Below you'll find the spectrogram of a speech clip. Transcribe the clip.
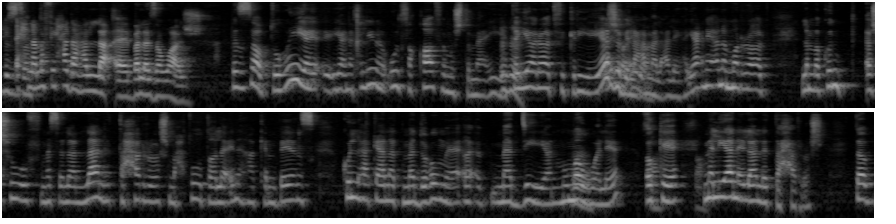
بالضبط. إحنا ما في حدا هلأ آه، بلا زواج. بالضبط. وهي يعني خلينا نقول ثقافة مجتمعية مهم. تيارات فكرية يجب أيوة، أيوة. أيوة. العمل عليها. يعني أنا مرات لما كنت أشوف مثلا لا للتحرش محطوطة لأنها campaigns كلها كانت مدعومة آه، ماديا ممولة صح، okay صح. مليانة لا للتحرش طب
